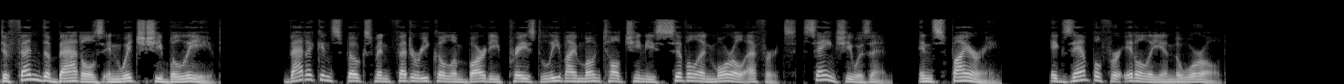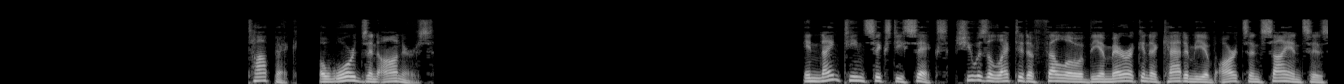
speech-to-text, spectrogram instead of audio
defend the battles in which she believed. Vatican spokesman Federico Lombardi praised Levi Montalcini's civil and moral efforts, saying she was an inspiring example for Italy and the world. Awards and honors In 1966, she was elected a Fellow of the American Academy of Arts and Sciences.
